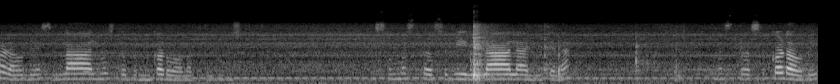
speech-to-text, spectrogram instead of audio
तिथं असं लाल मस्त पण कढवावं लागतं बघू शकता. असं मस्त असं बेरी लाल आली त्याला. मस्त असं कढावले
